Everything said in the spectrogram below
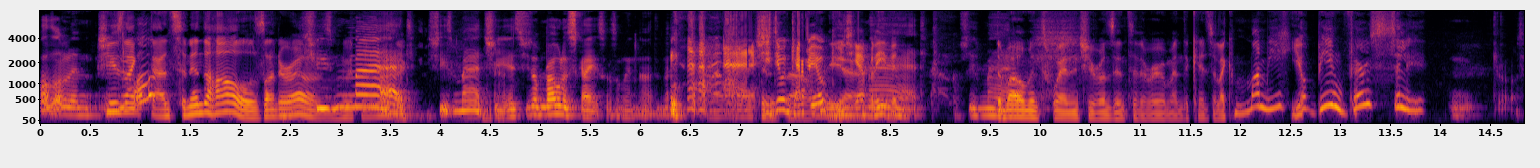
Hold on, and- She's like What? dancing in the halls on her own. She's mad. She's mad. She is. She's on roller skates or something. I don't know. She's doing karaoke. Yeah. She can't believe it. She's mad. The moment when she runs into the room and the kids are like, "Mummy, you're being very silly." God.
